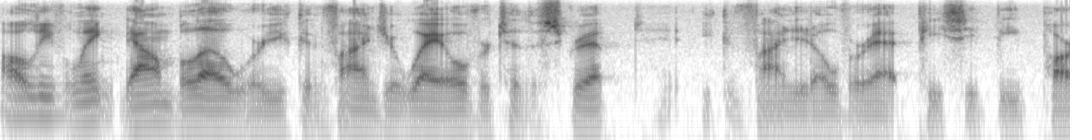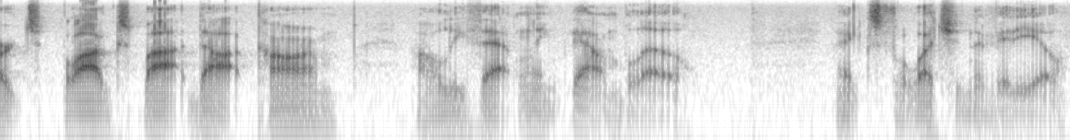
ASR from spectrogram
I'll leave a link down below where you can find your way over to the script. You can find it over at PCBpartsblogspot.com. I'll leave that link down below. Thanks for watching the video.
